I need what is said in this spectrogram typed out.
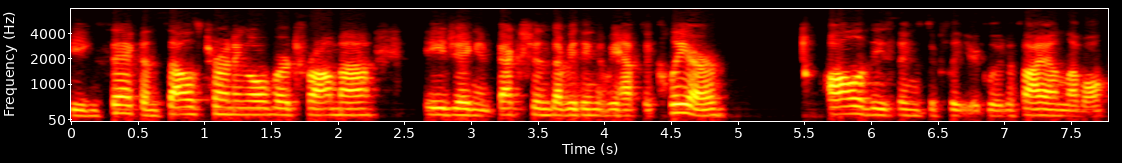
being sick and cells turning over, trauma, aging, infections, everything that we have to clear all of these things deplete your glutathione level.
